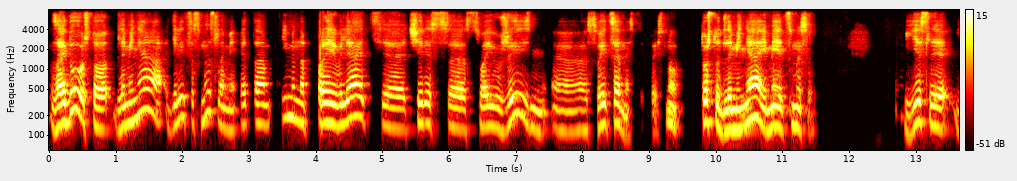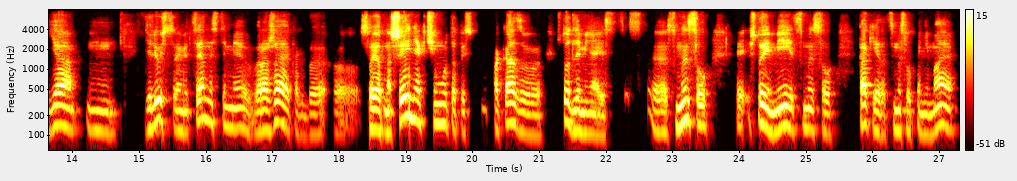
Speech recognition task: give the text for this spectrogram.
зайду, что для меня делиться смыслами – это именно проявлять э, через э, свою жизнь э, свои ценности. То есть ну, то, что для меня имеет смысл. Если я делюсь своими ценностями, выражаю как бы свое отношение к чему-то, то есть показываю, что для меня есть смысл, что имеет смысл, как я этот смысл понимаю,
